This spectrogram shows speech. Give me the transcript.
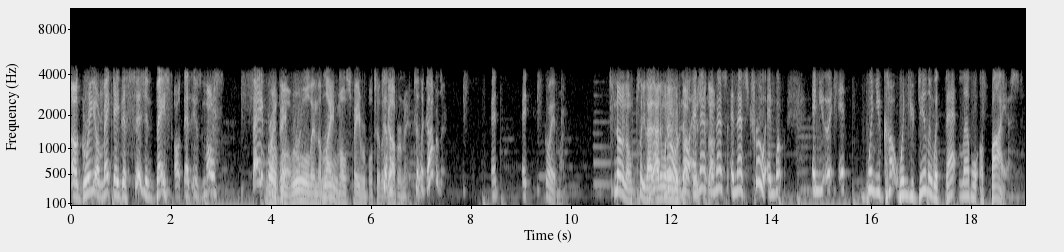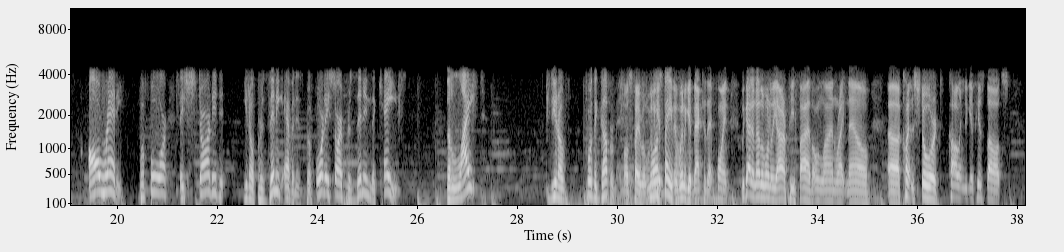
agree or make a decision based on that is most favorable. Right, they rule in the light most favorable to the to government. The, to the government. And it, go ahead, Mike. No, no, no. Please, I, no, I don't want no, to interrupt. No, and, that, and that's and that's true. And what, and you, it, when you co- when you're dealing with that level of bias already before they started, you know, presenting evidence, before they started presenting the case, the light you know, for the government. Most favorable. We're Most get, favorable. We're going to get back to that point. We got another one of the RP5 online right now. Uh, Clinton Stewart calling to give his thoughts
